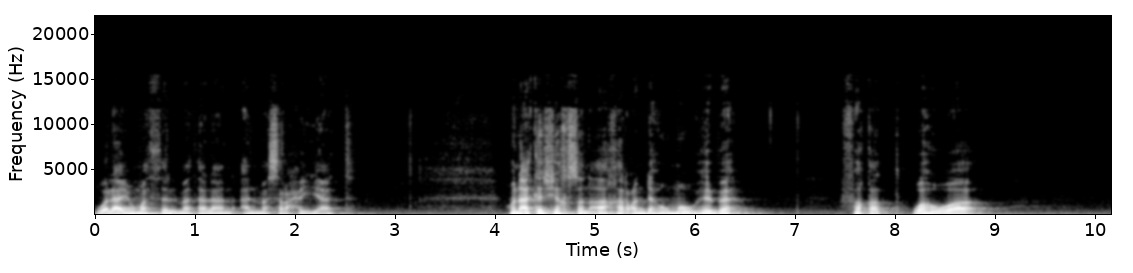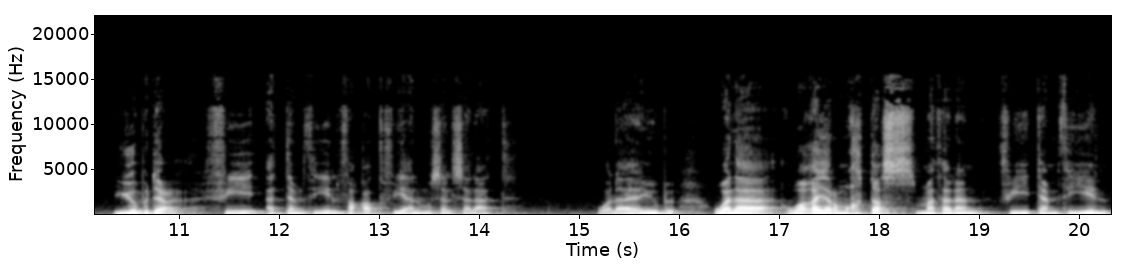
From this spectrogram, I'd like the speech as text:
ولا يمثل مثلا المسرحيات. هناك شخص آخر عنده موهبة فقط وهو يبدع في التمثيل فقط في المسلسلات. ولا يب ولا وغير مختص مثلا في تمثيل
